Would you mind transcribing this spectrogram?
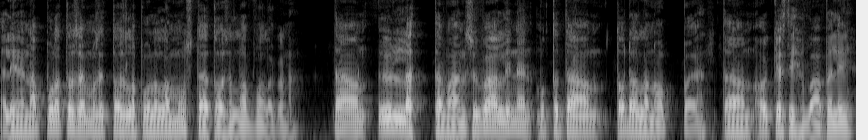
Eli ne nappulat on semmoiset toisella puolella musta ja toisella on valkoinen. Tämä on yllättävän syvällinen, mutta tämä on todella nopea. Tämä on oikeasti hyvä peli.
